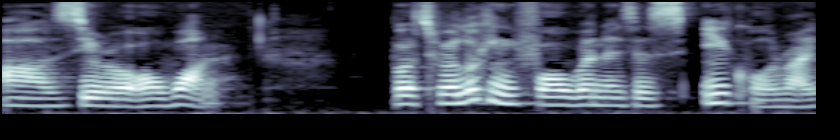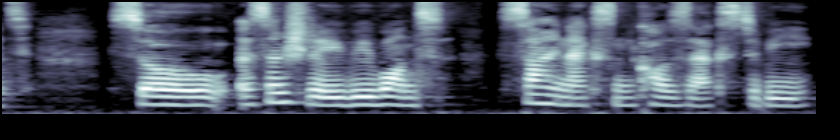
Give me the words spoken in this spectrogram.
are 0 or 1. But we're looking for when it is equal, right? So essentially we want sine x and cos x to be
